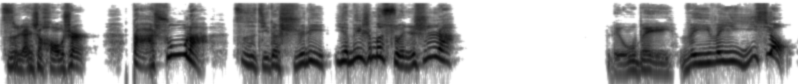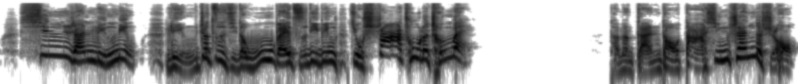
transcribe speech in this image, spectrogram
自然是好事儿，打输了自己的实力也没什么损失啊。刘备微微一笑，欣然领命，领着自己的五百子弟兵就杀出了城外。他们赶到大兴山的时候，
